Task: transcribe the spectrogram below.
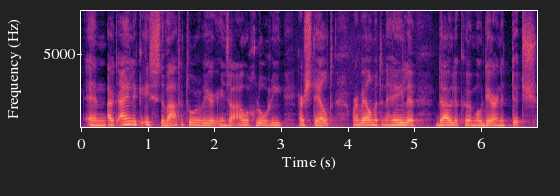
En uiteindelijk is de watertoren weer in zijn oude glorie hersteld, maar wel met een hele duidelijke moderne touch.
